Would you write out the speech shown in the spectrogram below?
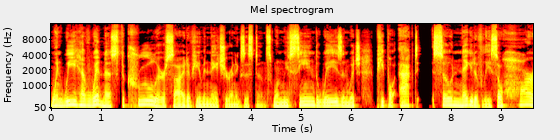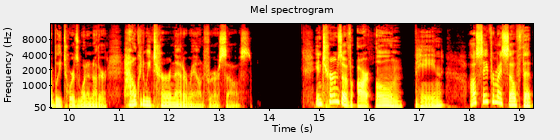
when we have witnessed the crueler side of human nature and existence, when we've seen the ways in which people act so negatively, so horribly towards one another, how can we turn that around for ourselves? In terms of our own pain, I'll say for myself that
